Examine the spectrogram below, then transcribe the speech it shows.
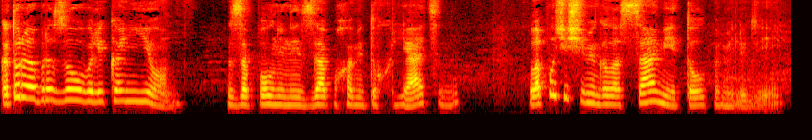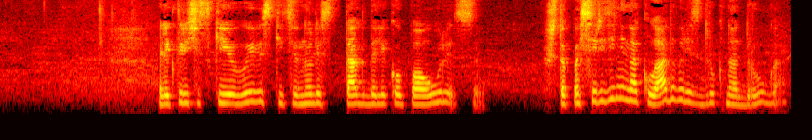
которые образовывали каньон, заполненный запахами тухлятины, лопочущими голосами и толпами людей. Электрические вывески тянулись так далеко по улице, что посередине накладывались друг на друга –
